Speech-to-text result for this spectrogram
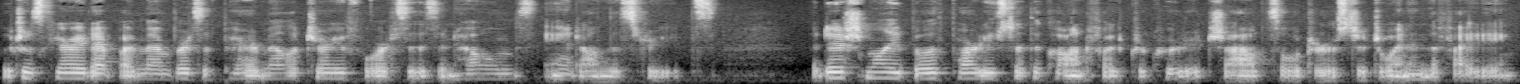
which was carried out by members of paramilitary forces in homes and on the streets. Additionally, both parties to the conflict recruited child soldiers to join in the fighting.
